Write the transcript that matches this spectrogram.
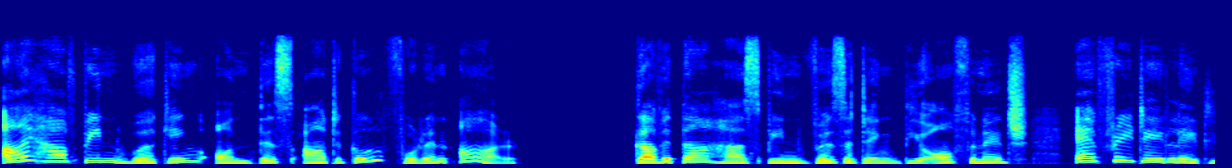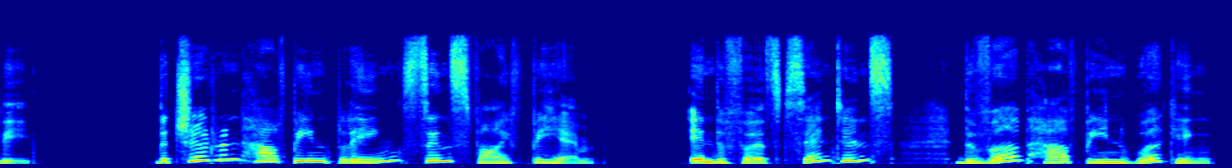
I have been working on this article for an hour. Kavita has been visiting the orphanage every day lately. The children have been playing since 5 pm. In the first sentence, the verb have been working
